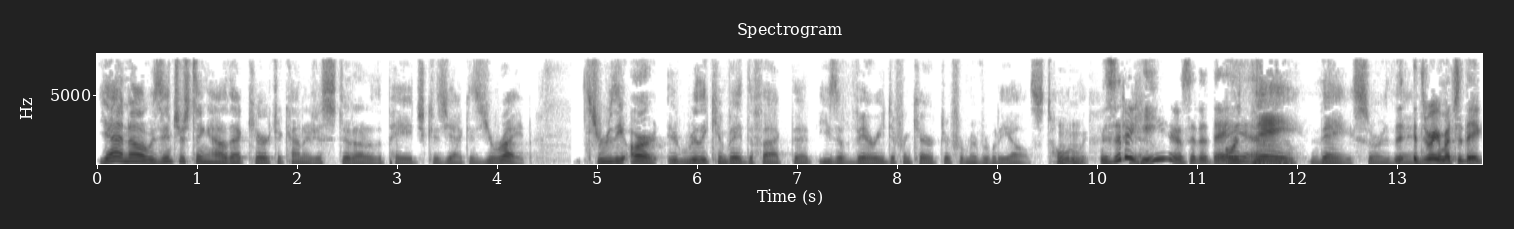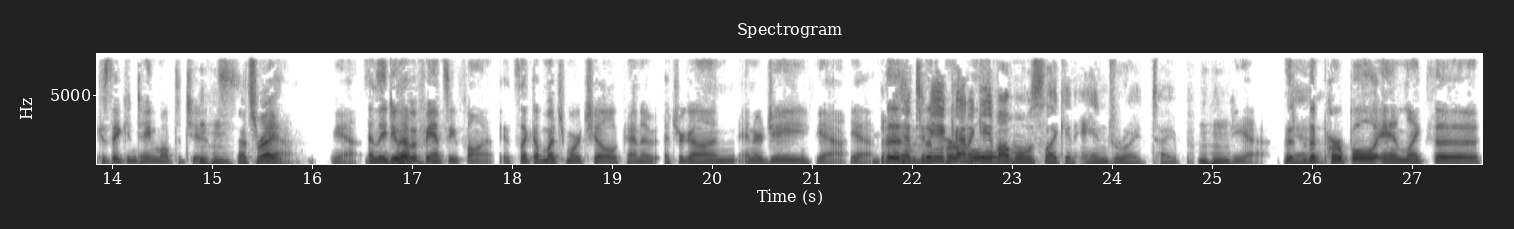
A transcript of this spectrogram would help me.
Yeah, no, it was interesting how that character kind of just stood out of the page because yeah, because you're right. Through the art, it really conveyed the fact that he's a very different character from everybody else. Mm-hmm. Totally. Mm-hmm. Is it a yeah. he or is it a they? Or they? They. Sorry, they. It's very much a they because they contain multitudes. Mm-hmm. That's right. Yeah. Yeah, and they do have a fancy font. It's like a much more chill kind of Etrigan energy. Yeah, yeah. The, yeah, to me purple, it kind of gave almost like an Android type. Mm-hmm. Yeah. The, yeah. the purple and like the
